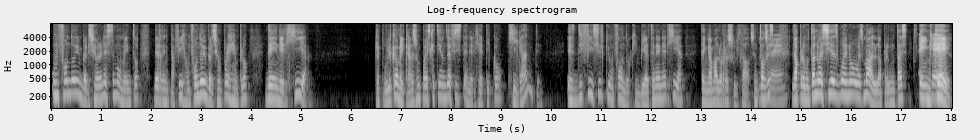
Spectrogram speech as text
Un fondo de inversión en este momento de renta fija, un fondo de inversión, por ejemplo, de energía República Dominicana es un país que tiene un déficit energético gigante. Es difícil que un fondo que invierte en energía tenga malos resultados. Entonces, la pregunta no es si es bueno o es malo, la pregunta es ¿en, qué?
